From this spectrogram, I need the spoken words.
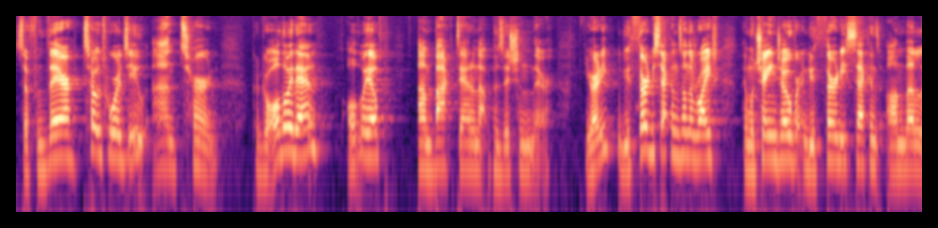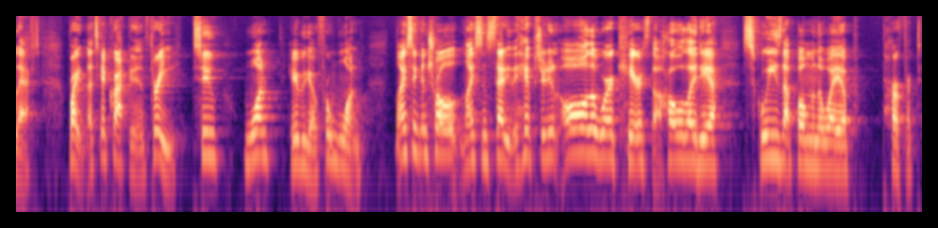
So from there, toe towards you, and turn. Gonna go all the way down, all the way up, and back down in that position there. You ready? We'll do 30 seconds on the right, then we'll change over and do 30 seconds on the left. Right, let's get cracking in three, two, one. Here we go for one. Nice and controlled, nice and steady. The hips are doing all the work here. It's the whole idea. Squeeze that bum on the way up. Perfect.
